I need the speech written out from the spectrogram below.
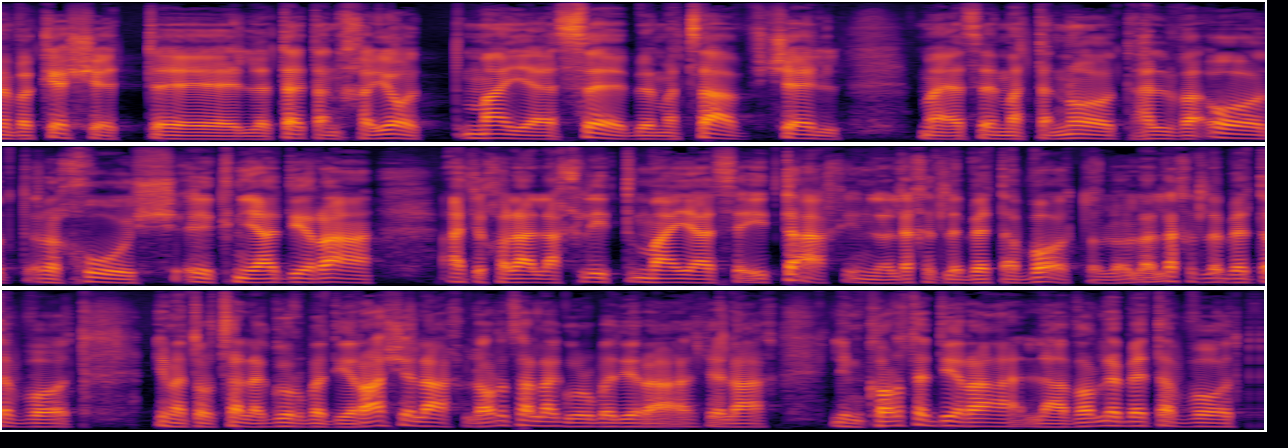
מבקשת uh, לתת הנחיות מה ייעשה במצב של מה יעשה מתנות, הלוואות, רכוש, אה, קניית דירה, את יכולה להחליט מה יעשה איתך, אם ללכת לבית אבות או לא ללכת לבית אבות, אם את רוצה לגור בדירה שלך, לא רוצה לגור בדירה שלך, למכור את הדירה, לעבור לבית אבות,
